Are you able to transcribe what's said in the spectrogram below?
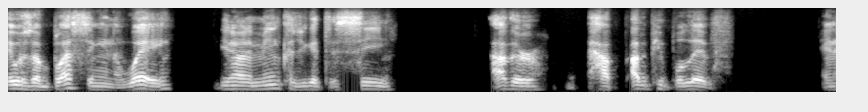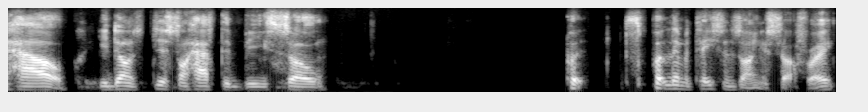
it was a blessing in a way, you know what I mean? Because you get to see other how other people live and how you don't just don't have to be so put put limitations on yourself right?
